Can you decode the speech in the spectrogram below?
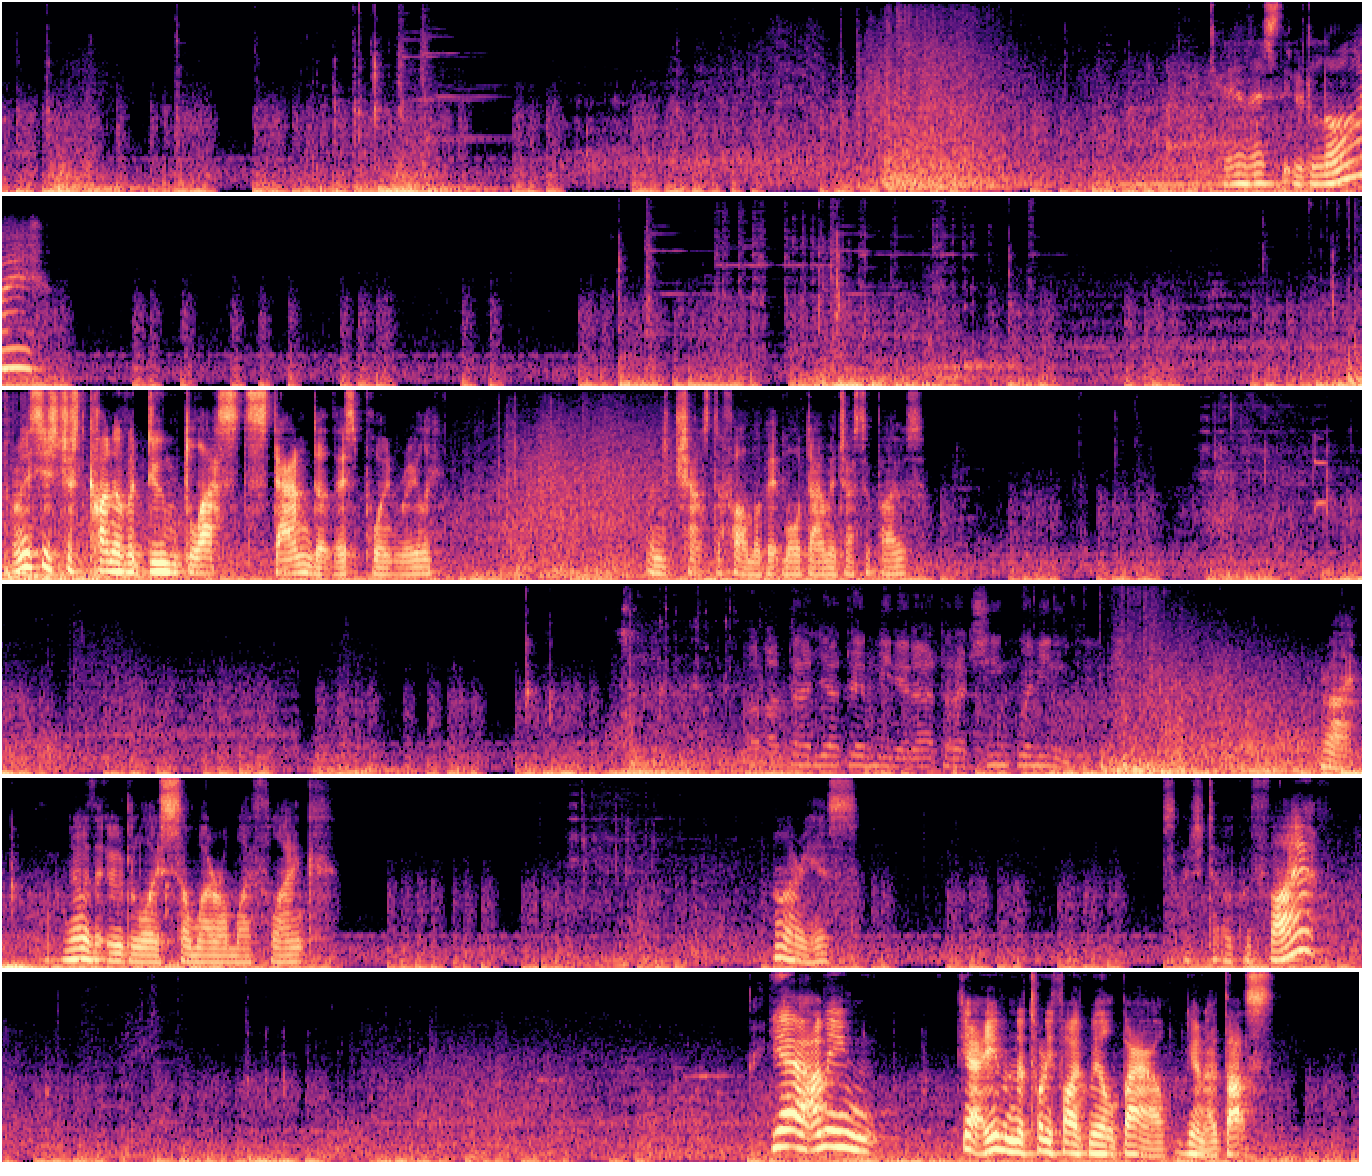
Okay, there's the Udaloy. And this is just kind of a doomed last stand at this point, really. And a chance to farm a bit more damage, I suppose. Right. I know that Udaloy's somewhere on my flank. Oh, there he is. Switch to open fire. Yeah, I mean, yeah, even a 25 mil bow, you know, that's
